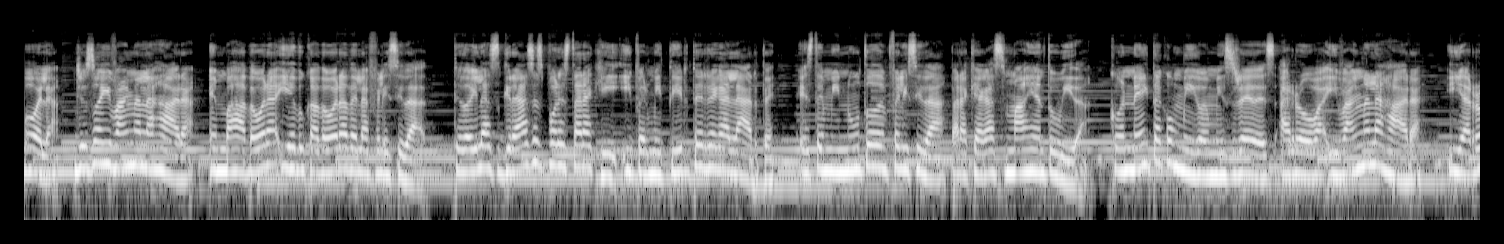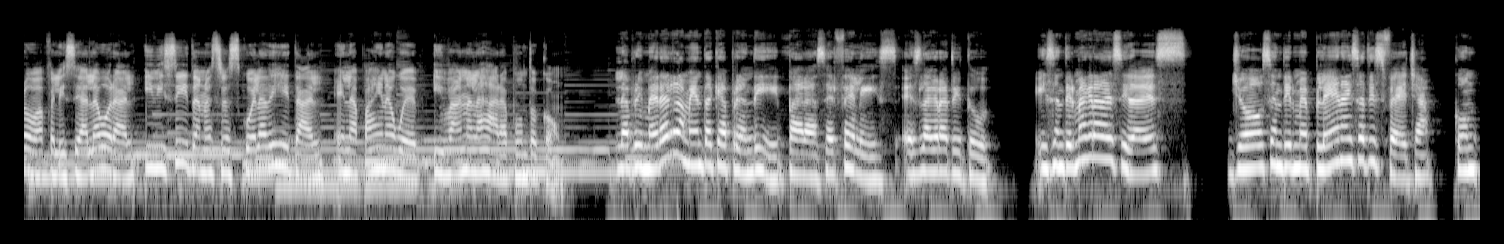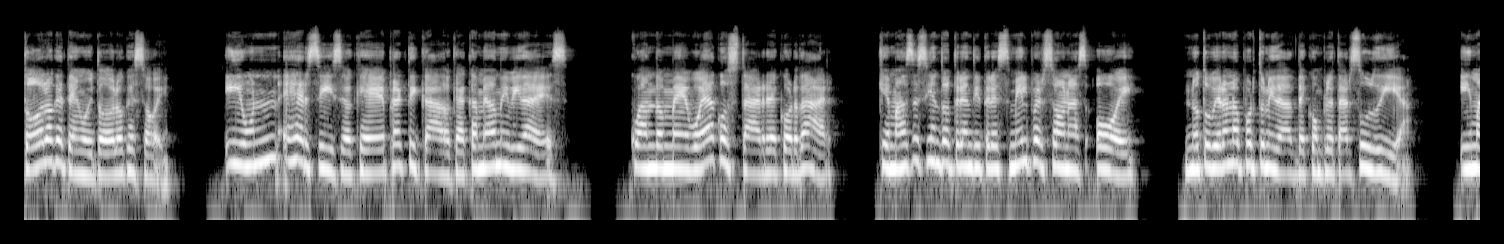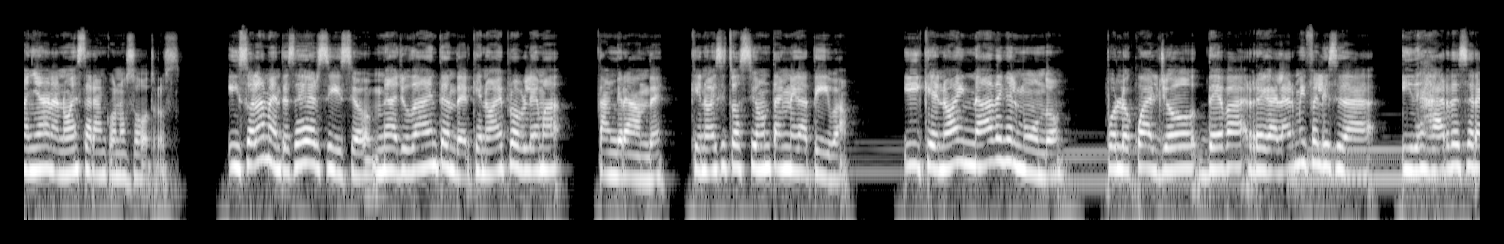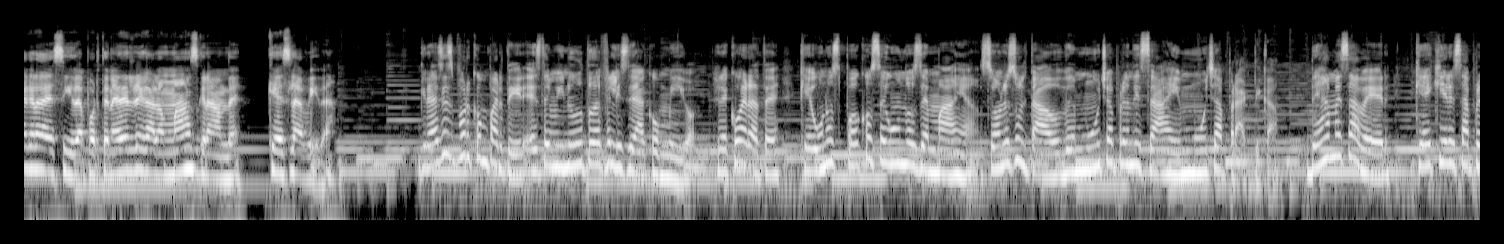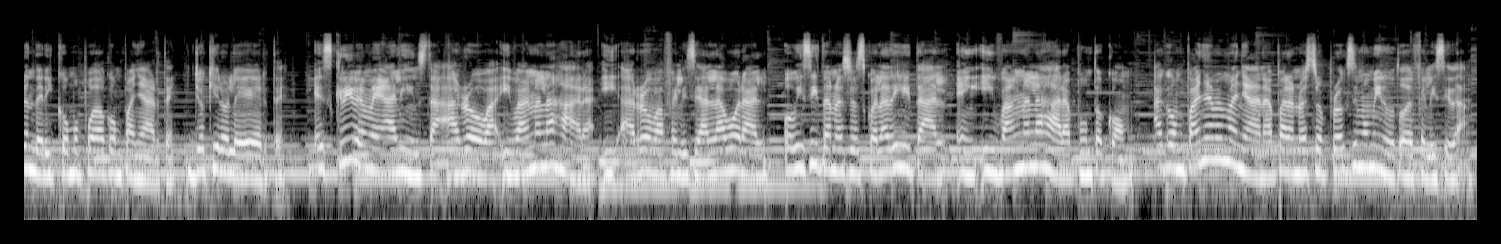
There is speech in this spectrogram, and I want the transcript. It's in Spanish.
Hola, yo soy Iván Nalajara, embajadora y educadora de la felicidad. Te doy las gracias por estar aquí y permitirte regalarte este minuto de felicidad para que hagas magia en tu vida. Conecta conmigo en mis redes arroba Iván y arroba felicidad laboral y visita nuestra escuela digital en la página web ivannalajara.com. La primera herramienta que aprendí para ser feliz es la gratitud. Y sentirme agradecida es yo sentirme plena y satisfecha con todo lo que tengo y todo lo que soy. Y un ejercicio que he practicado, que ha cambiado mi vida es, cuando me voy a acostar, recordar que más de 133 mil personas hoy no tuvieron la oportunidad de completar su día y mañana no estarán con nosotros. Y solamente ese ejercicio me ayuda a entender que no hay problema tan grande, que no hay situación tan negativa y que no hay nada en el mundo por lo cual yo deba regalar mi felicidad y dejar de ser agradecida por tener el regalo más grande que es la vida. Gracias por compartir este minuto de felicidad conmigo. Recuérdate que unos pocos segundos de magia son resultado de mucho aprendizaje y mucha práctica. Déjame saber qué quieres aprender y cómo puedo acompañarte. Yo quiero leerte. Escríbeme al insta arroba Iván y arroba felicidad laboral o visita nuestra escuela digital en ivannalajara.com. Acompáñame mañana para nuestro próximo minuto de felicidad.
